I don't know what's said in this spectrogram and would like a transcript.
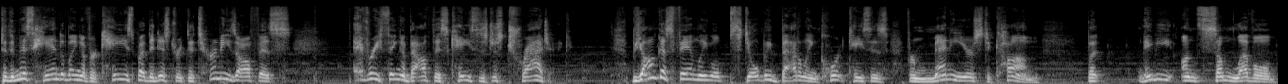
to the mishandling of her case by the district attorney's office, everything about this case is just tragic. Bianca's family will still be battling court cases for many years to come, but maybe on some level,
